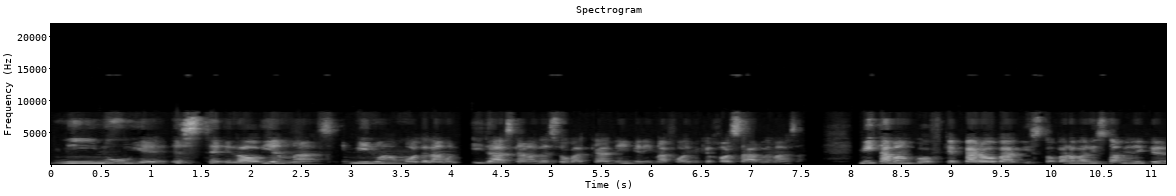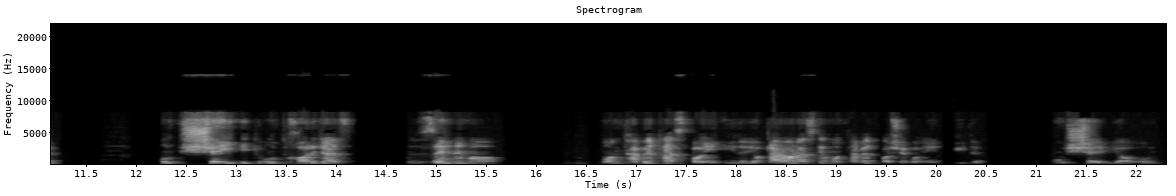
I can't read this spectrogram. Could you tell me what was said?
مینوی استعلایی محض. این مینو هم مدل همون ایده است که ازش صحبت کردیم یعنی مفاهیمی که خاص عقل محض می توان گفت که برابر ایستا. برابر ایستا یعنی که اون شیعی که اون خارج از ذهن ما منطبق است با این ایده یا قرار است که منطبق باشه با این ایده. اون شی یا اون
